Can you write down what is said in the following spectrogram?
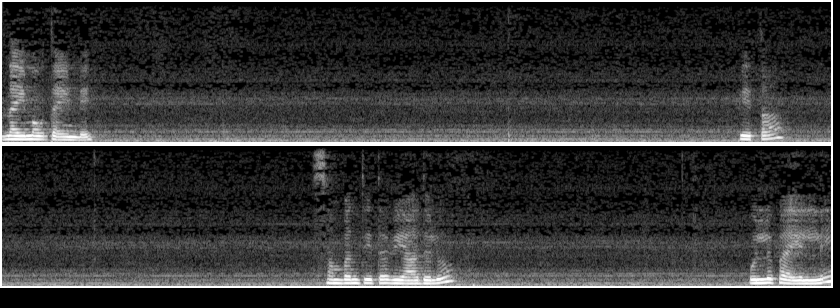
నయమవుతాయండి. పీత సంబంధిత వ్యాధులు ఉల్లిపాయల్ని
